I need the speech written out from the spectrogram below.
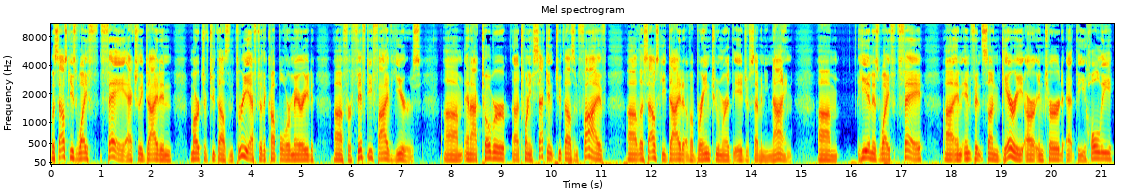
Lasowski's wife Faye actually died in March of 2003 after the couple were married uh, for 55 years. Um, and October uh, 22nd, 2005, uh, Lasowski died of a brain tumor at the age of 79. Um, he and his wife Faye uh, and infant son Gary are interred at the Holy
